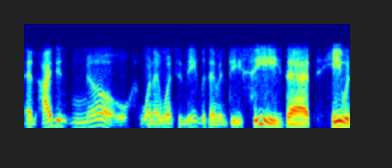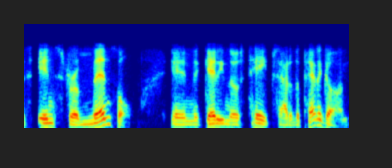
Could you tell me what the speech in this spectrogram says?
And I didn't know when I went to meet with him in D.C. that he was instrumental in getting those tapes out of the Pentagon.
